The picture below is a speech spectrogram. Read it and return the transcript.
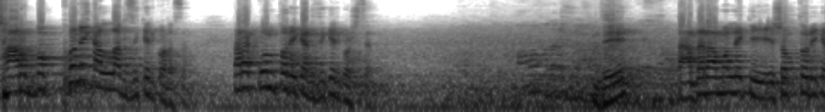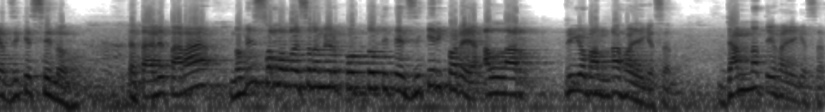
সার্বক্ষণিক আল্লাহর জিকির করেছেন। তারা কোন তরিকার জিকির করছেন? জি, তাদের আমলে কি এসব তরিকা জিকির ছিল? তাহলে তারা নবী সাল্লামের পদ্ধতিতে জিকির করে আল্লাহর প্রিয় বান্দা হয়ে গেছেন, জান্নাতি হয়ে গেছেন,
